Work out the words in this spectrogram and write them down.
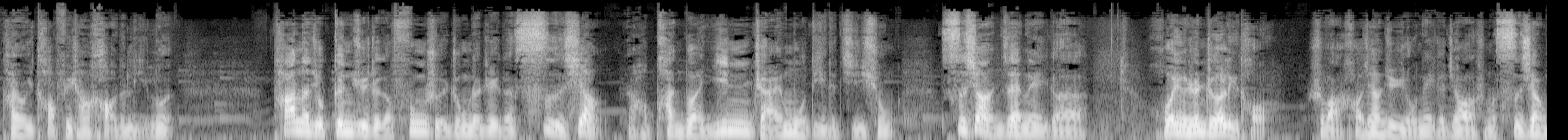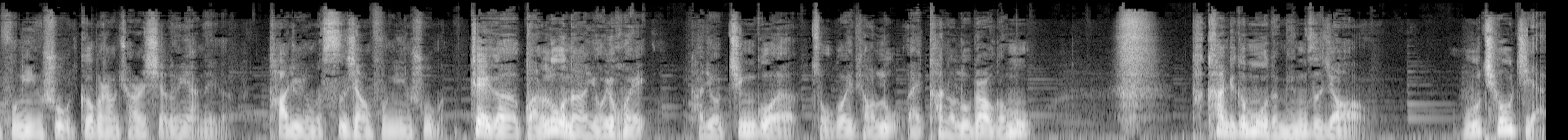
他有一套非常好的理论。他呢就根据这个风水中的这个四象，然后判断阴宅墓地的吉凶。四象你在那个《火影忍者》里头是吧？好像就有那个叫什么四象封印术，胳膊上全是写轮眼那个，他就用的四象封印术嘛。这个管路呢，有一回他就经过走过一条路，哎，看到路边有个墓，他看这个墓的名字叫吴秋俭。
